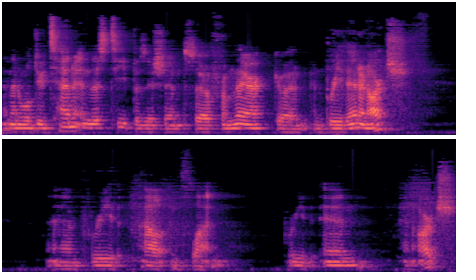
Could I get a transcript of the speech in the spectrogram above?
And then we'll do 10 in this T position. So from there, go ahead and breathe in and arch. And breathe out and flatten. Breathe in and arch.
